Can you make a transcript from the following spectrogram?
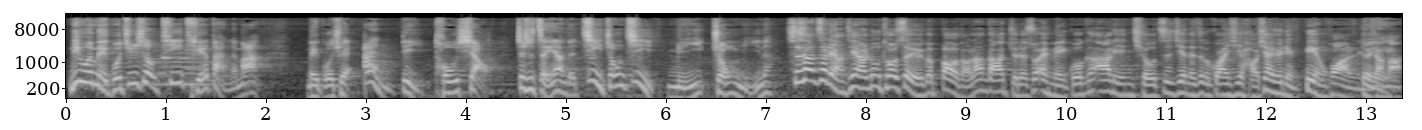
你以为美国军售踢铁板了吗？美国却暗地偷笑。这是怎样的计中计，迷中迷呢？事实上，这两天啊，路透社有一个报道，让大家觉得说，哎，美国跟阿联酋之间的这个关系好像有点变化了，你知道吗？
